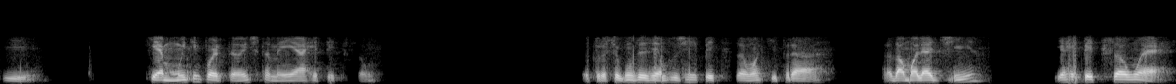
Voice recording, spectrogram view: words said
que que é muito importante também é a repetição. Eu trouxe alguns exemplos de repetição aqui para dar uma olhadinha. E a repetição é,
